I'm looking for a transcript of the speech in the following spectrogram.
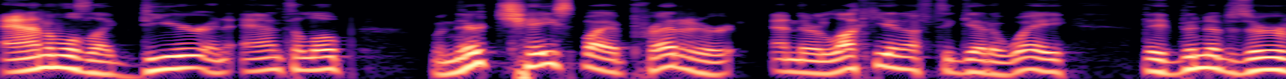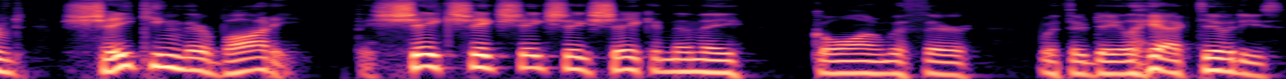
animals like deer and antelope, when they're chased by a predator and they're lucky enough to get away, they've been observed shaking their body. They shake, shake, shake, shake, shake, and then they go on with their with their daily activities.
